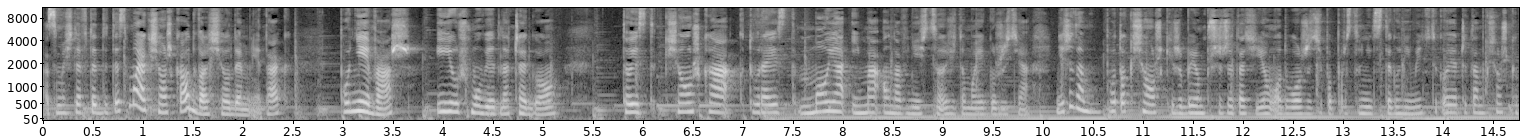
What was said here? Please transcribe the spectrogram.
A myślę wtedy, to jest moja książka, odwal się ode mnie, tak? Ponieważ, i już mówię dlaczego, to jest książka, która jest moja i ma ona wnieść coś do mojego życia. Nie czytam po to książki, żeby ją przeczytać i ją odłożyć i po prostu nic z tego nie mieć, tylko ja czytam książkę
